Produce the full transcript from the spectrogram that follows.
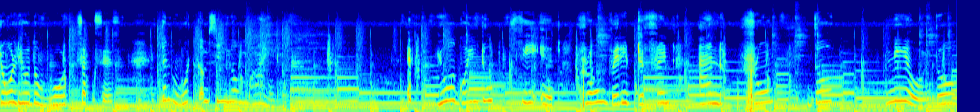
told you the word success, then what comes in your mind? If you are going to see it from very different and from the near the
